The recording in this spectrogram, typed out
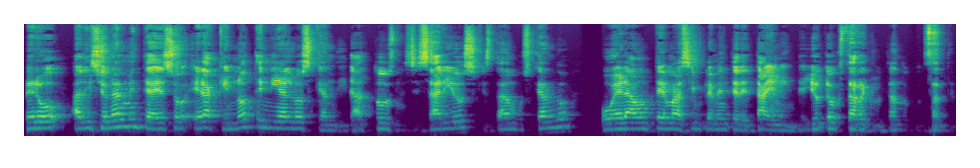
pero adicionalmente a eso era que no tenían los candidatos necesarios que estaban buscando o era un tema simplemente de timing, de yo tengo que estar reclutando constantemente.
